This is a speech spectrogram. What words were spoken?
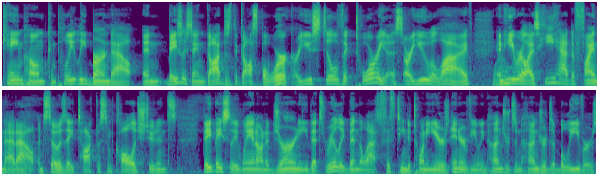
came home completely burned out and basically saying, God, does the gospel work? Are you still victorious? Are you alive? And he realized he had to find that out. And so as they talked with some college students, they basically went on a journey that's really been the last 15 to 20 years interviewing hundreds and hundreds of believers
